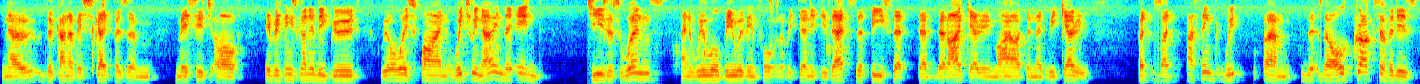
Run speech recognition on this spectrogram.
you know, the kind of escapism message of everything's going to be good. we're always fine, which we know in the end, Jesus wins, and we will be with Him for all of eternity. That's the peace that that, that I carry in my heart and that we carry. But but I think we um, the, the whole crux of it is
